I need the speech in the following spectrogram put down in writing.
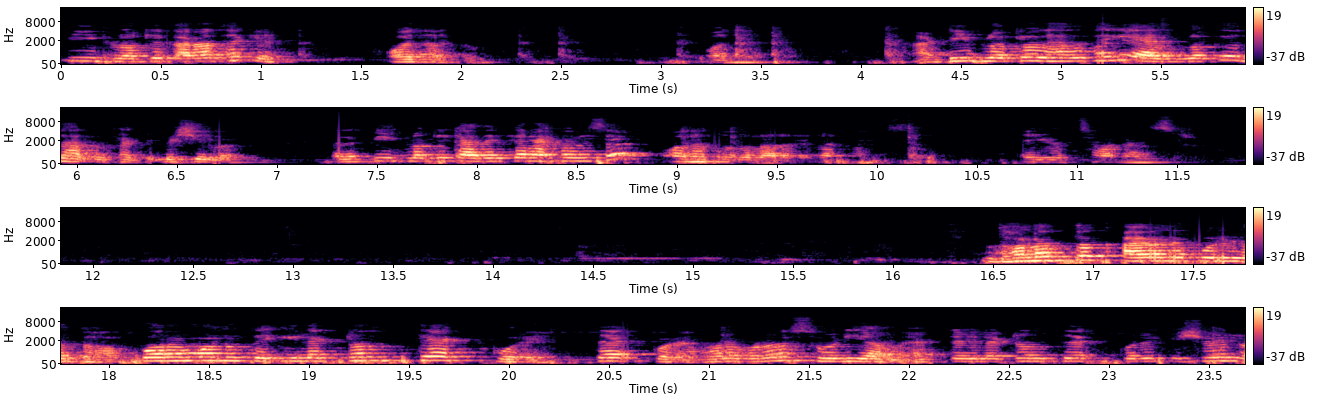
পি ব্লকে কারা থাকে? অধাতু। অধাতু। আর ডি ব্লকেও ধাতু থাকে এস ব্লকেও ধাতু থাকে বেশিরভাগ। তাহলে পি ব্লকে কাদেরকে রাখা হয়েছে? অধাতুগুলো রাখা হয়েছে। এই হচ্ছে আমার আনসার ধনাত্মক আয়নে পরিণত হয়। পরমাণুতে ইলেকট্রন ত্যাগ করে ত্যাগ করে, মনে করো সোডিয়াম একটা ইলেকট্রন ত্যাগ করে কি হইল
